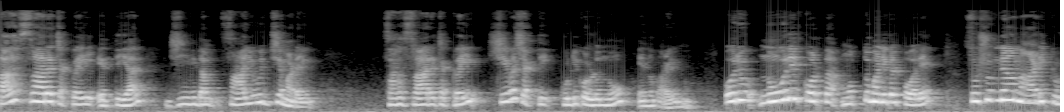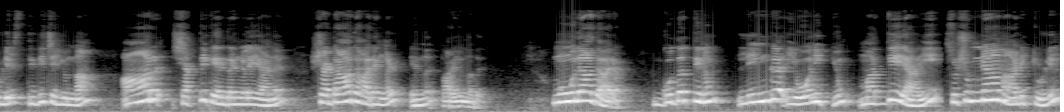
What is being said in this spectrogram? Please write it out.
സഹസ്രാര ചക്രയിൽ എത്തിയാൽ ജീവിതം സായുജ്യമടയും. സഹസ്രാര ചക്രയിൽ ശിവശക്തി കുടികൊള്ളുന്നു എന്ന് പറയുന്നു. ഒരു നൂലിൽ കോർത്ത മുത്തുമണികൾ പോലെ സുഷുമ്ന നാടിക്കുള്ളിൽ സ്ഥിതി ചെയ്യുന്ന ആറ് ശക്തി കേന്ദ്രങ്ങളെയാണ് ഷഡാധാരങ്ങൾ എന്ന് പറയുന്നത്. മൂലാധാരം ഗുദത്തിനും ലിംഗ യോനിക്കും മധ്യയായി സുഷുമ്ന നാഡിക്കുള്ളിൽ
